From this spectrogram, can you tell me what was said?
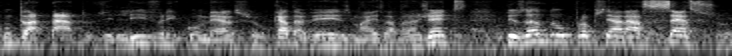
com tratados de livre comércio cada vez mais abrangentes, visando propiciar acesso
